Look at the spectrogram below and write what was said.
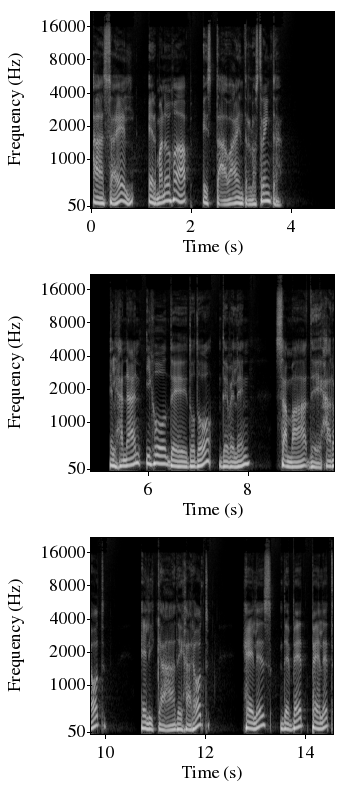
Asael, hermano de Joab, estaba entre los treinta. El Hanán, hijo de Dodó de Belén, Samá de Jarot, Elicá de Jarot, Heles de Bet Pelet,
